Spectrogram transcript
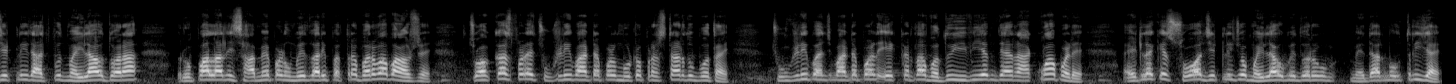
જેટલી રાજપૂત મહિલાઓ દ્વારા રૂપાલાની સામે પણ ઉમેદવારી પત્ર ભરવામાં આવશે. ચોક્કસપણે ચૂંટણી માટે પણ મોટો પ્રશ્નાર્થ ઊભો થાય. ચૂંટણી પંચ માટે પણ એક કરતાં વધુ ઈવીએમ ત્યાં રાખવા પડે. એટલે કે સો જેટલી જો મહિલા ઉમેદવારો મેદાનમાં ઉતરી જાય,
